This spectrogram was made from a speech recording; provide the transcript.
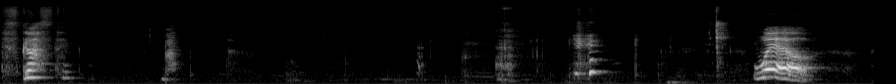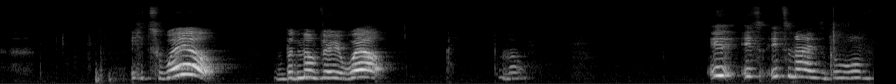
Disgusting. But well, it's well, but not very well. No. It, it's it's nice. Go on.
